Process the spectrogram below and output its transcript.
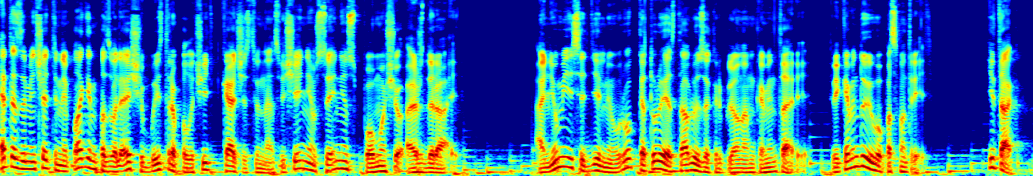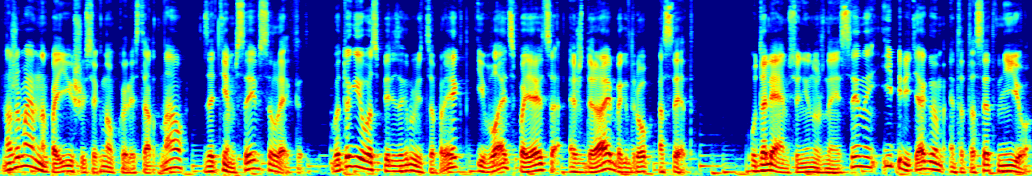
Это замечательный плагин, позволяющий быстро получить качественное освещение в сцене с помощью HDRI. О нем есть отдельный урок, который я оставлю в закрепленном комментарии. Рекомендую его посмотреть. Итак, нажимаем на появившуюся кнопку Restart Now, затем Save Selected. В итоге у вас перезагрузится проект и в Lights появится HDRI Backdrop Asset. Удаляем все ненужные сцены и перетягиваем этот ассет в нее.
